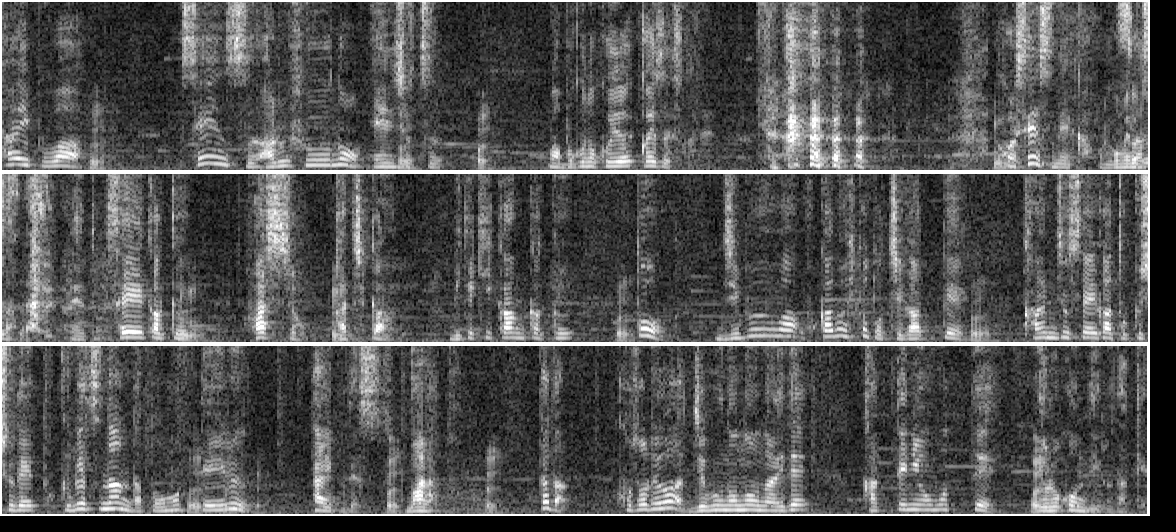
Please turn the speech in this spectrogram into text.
タイプは、うん。センスある風の演出、うん。まあ僕のこういうやつですかね。う んこれセンスねえか、ごめんなさい。えっ、と性格、うん。ファッション、価値観、美的感覚と、自分は他の人と違って、うん。感受性が特殊で特別なんだと思っているタイプです。うん。わらと。うん。ただそれは自分の脳内で勝手に思って喜んでいるだけ。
